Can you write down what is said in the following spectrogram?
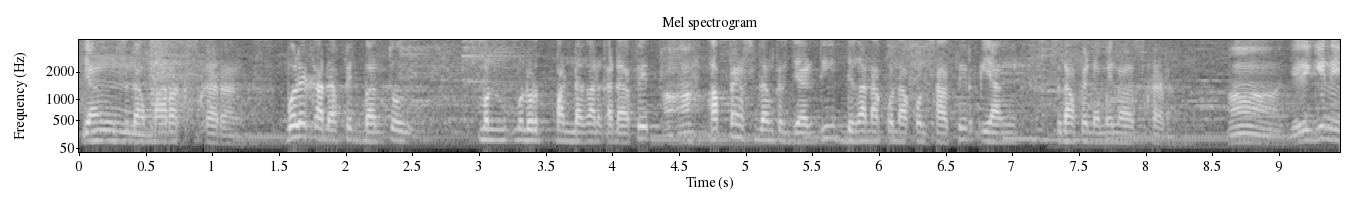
yang Hmm. sedang marak sekarang boleh kak David bantu men- menurut pandangan kak David Uh-uh. apa yang sedang terjadi dengan akun-akun satir yang sedang fenomenal sekarang Hmm, jadi gini,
